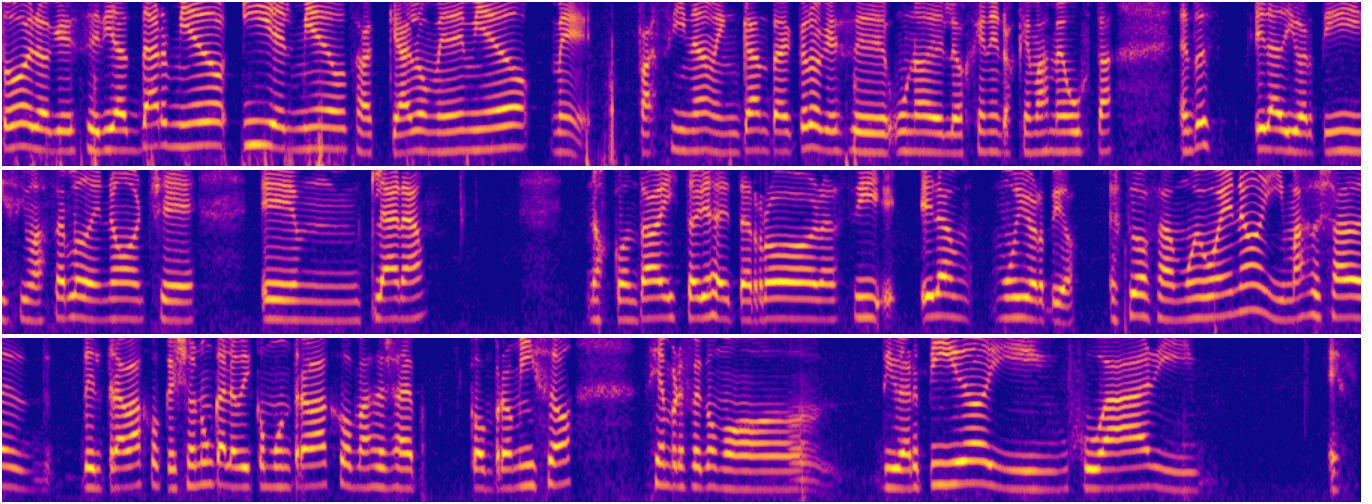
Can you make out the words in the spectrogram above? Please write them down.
Todo lo que sería dar miedo y el miedo, o sea, que algo me dé miedo, me fascina, me encanta. Creo que es eh, uno de los géneros que más me gusta. Entonces era divertidísimo hacerlo de noche. Em, Clara, nos contaba historias de terror, así, era muy divertido. Estuvo, o sea, muy bueno y más allá de- del trabajo, que yo nunca lo vi como un trabajo, más allá de compromiso, siempre fue como divertido y jugar y eso.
